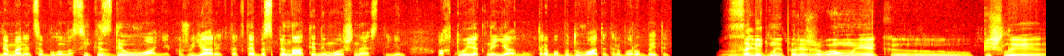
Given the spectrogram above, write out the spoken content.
Для мене це було настільки здивування. Кажу, Ярик, так в тебе спина, ти не можеш нести. Він, а хто як не я? Ну треба будувати, треба робити. За людьми переживав. Ми як е, пішли,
